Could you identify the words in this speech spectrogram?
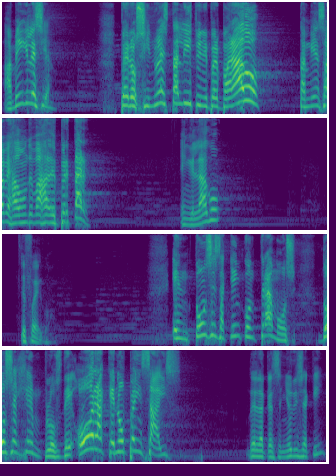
A mi iglesia. Pero si no estás listo y ni preparado, también sabes a dónde vas a despertar. En el lago de fuego. Entonces aquí encontramos dos ejemplos de hora que no pensáis, de la que el Señor dice aquí.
